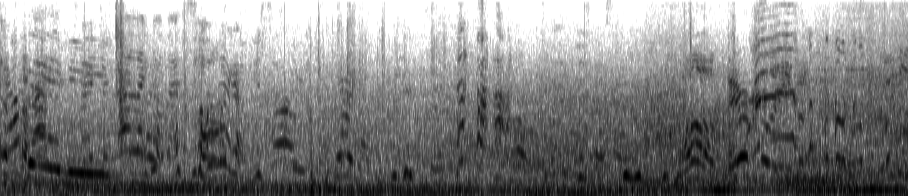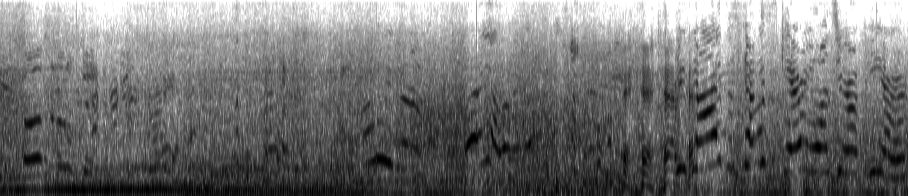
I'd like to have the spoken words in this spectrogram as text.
Yeah, baby. I like how that's so. Oh my god. Oh, barefoot even. Wiggle your toes a little bit. It's great. You guys, it's kind of scary once you're up here.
